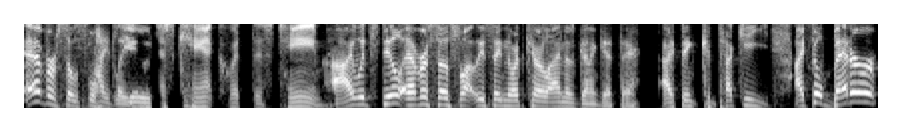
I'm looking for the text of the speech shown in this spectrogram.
ever so slightly. You just can't quit this team. I would still ever so slightly say North Carolina is going to get there. I think Kentucky, I feel better.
